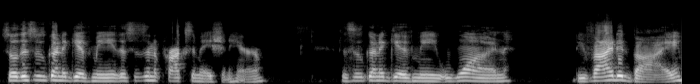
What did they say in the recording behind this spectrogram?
So this is going to give me, this is an approximation here. This is going to give me 1 divided by,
